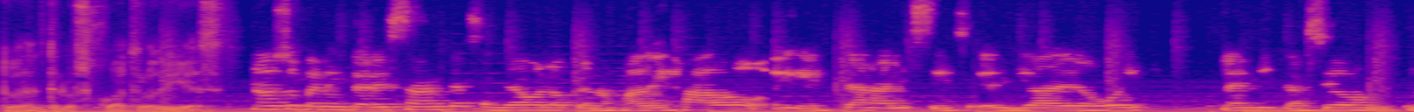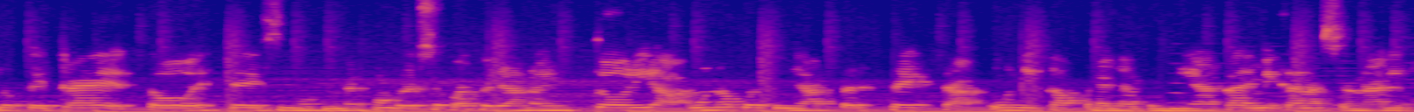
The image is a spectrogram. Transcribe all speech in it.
durante los cuatro días. No, súper interesante, Santiago, lo que nos ha dejado en este análisis el día de hoy la invitación, lo que trae todo este decimoprimer Congreso Ecuatoriano de Historia, una oportunidad perfecta, única para la comunidad académica nacional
